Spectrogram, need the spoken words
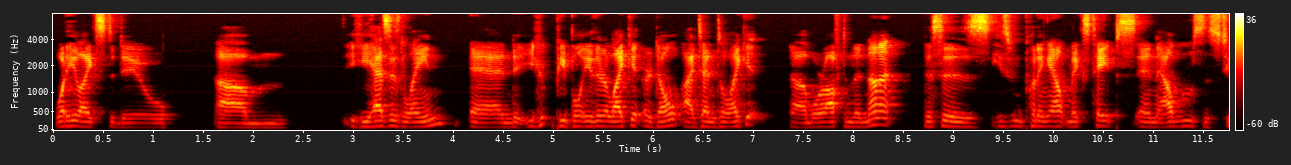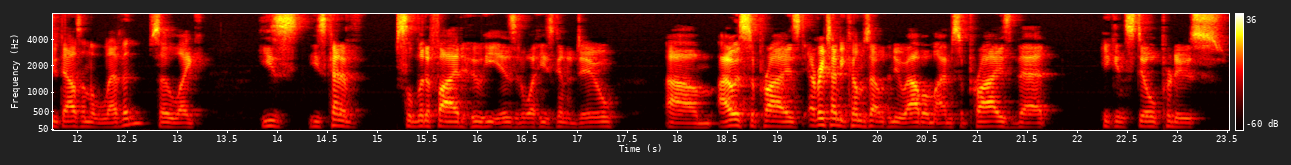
what he likes to do. Um, he has his lane, and you, people either like it or don't. I tend to like it uh, more often than not. This is he's been putting out mixtapes and albums since 2011, so like he's he's kind of solidified who he is and what he's going to do. Um, I was surprised every time he comes out with a new album. I'm surprised that he can still produce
